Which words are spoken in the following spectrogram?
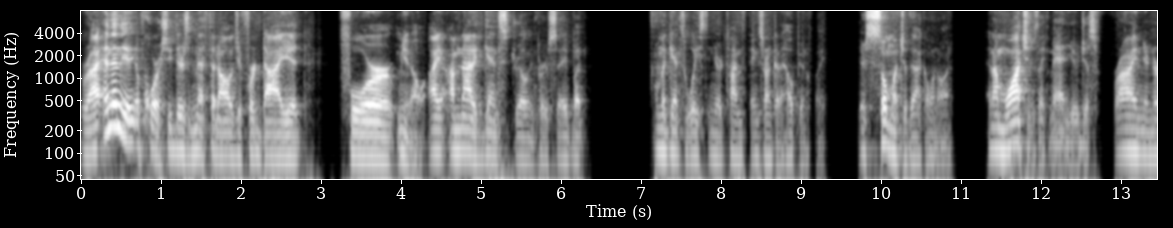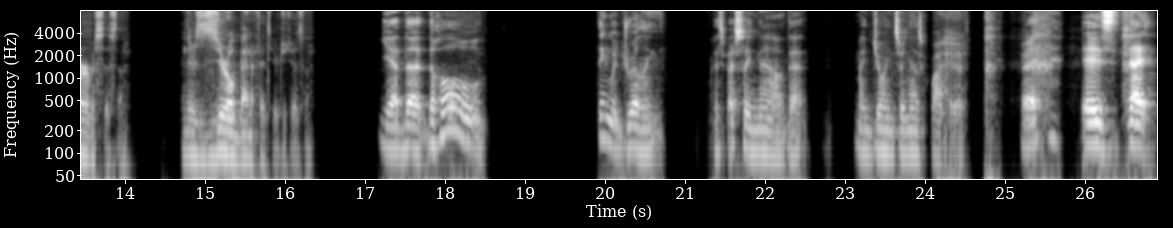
Right. And then, the, of course, there's methodology for diet, for, you know, I, I'm not against drilling per se, but I'm against wasting your time. Things aren't going to help you in a fight. There's so much of that going on. And I'm watching, it's like, man, you're just frying your nervous system. And there's zero benefit to your jiu-jitsu. Yeah, the, the whole thing with drilling, especially now that my joints are not as cooperative, right, is that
